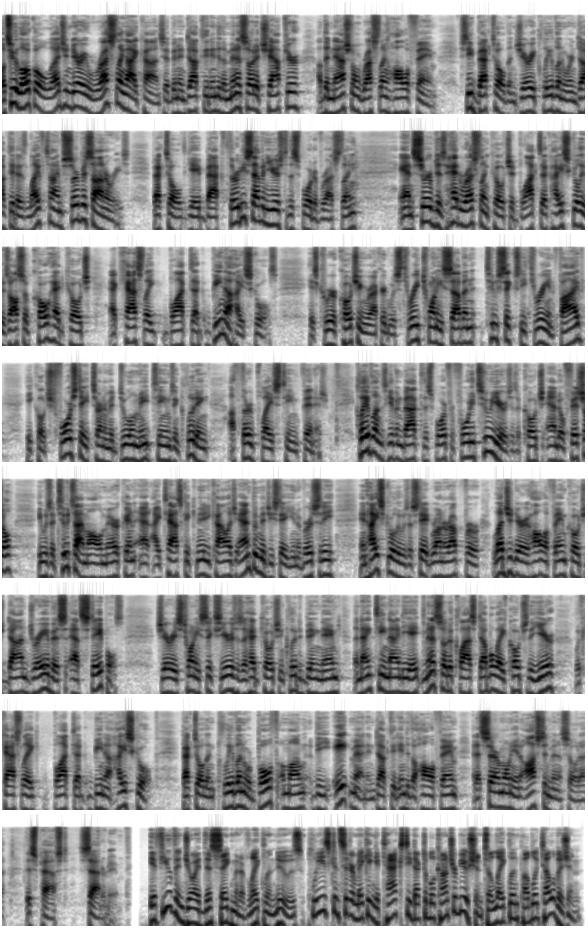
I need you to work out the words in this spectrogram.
Well, two local legendary wrestling icons have been inducted into the Minnesota chapter of the National Wrestling Hall of Fame. Steve Bechtold and Jerry Cleveland were inducted as lifetime service honorees. Bechtold gave back 37 years to the sport of wrestling and served as head wrestling coach at Blackduck High School. He was also co-head coach at Cass Lake Blackduck Bena High Schools. His career coaching record was 327, 263, and 5. He coached four state tournament dual meet teams, including a third place team finish. Cleveland's given back to the sport for 42 years as a coach and official. He was a two-time All-American at Itasca Community College and Bemidji State University. In high school, he was a state runner-up for legendary Hall of Fame coach Don Dravis at Staples. Jerry's 26 years as a head coach included being named the 1998 Minnesota Class AA Coach of the Year with Cass Lake Blackduck Bena High School. Bechtold and Cleveland were both among the eight men inducted into the Hall of Fame at a ceremony in Austin, Minnesota this past Saturday. If you've enjoyed this segment of Lakeland News, please consider making a tax-deductible contribution to Lakeland Public Television.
